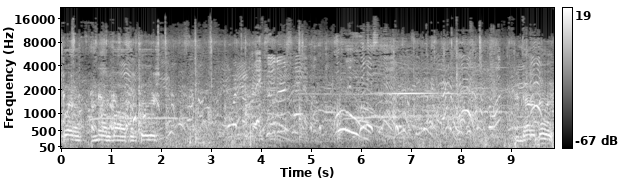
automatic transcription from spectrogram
12, Nell the ball for the Cougars. Cougars? Ooh. And that'll do it.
